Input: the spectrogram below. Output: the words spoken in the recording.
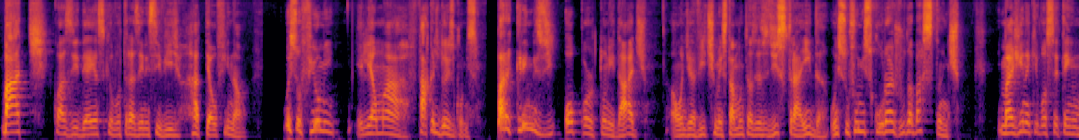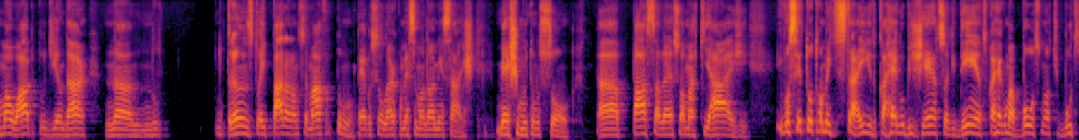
bate com as ideias que eu vou trazer nesse vídeo até o final. O filme ele é uma faca de dois gumes. Para crimes de oportunidade, onde a vítima está muitas vezes distraída, o insufilme escuro ajuda bastante. Imagina que você tem o mau hábito de andar na, no, no, trânsito, aí para lá no semáforo, pum, pega o celular, começa a mandar uma mensagem, mexe muito no som, ah, passa lá a sua maquiagem, e você é totalmente distraído, carrega objetos ali dentro, carrega uma bolsa, um notebook,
